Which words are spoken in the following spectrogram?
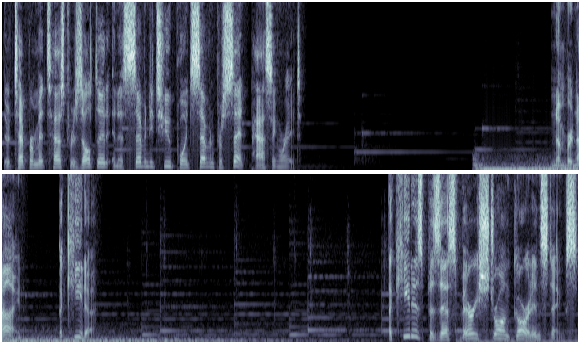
Their temperament test resulted in a 72.7% passing rate. Number 9. Akita. Akitas possess very strong guard instincts.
